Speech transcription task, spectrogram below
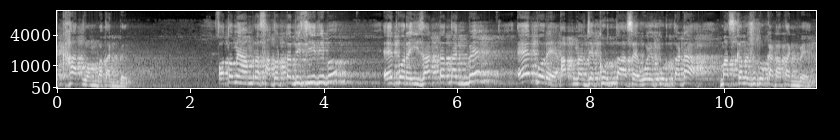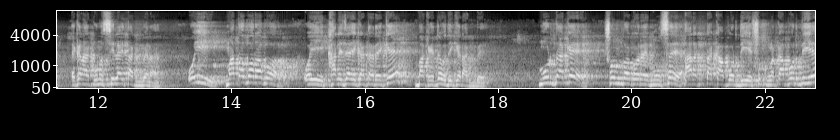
এক হাত লম্বা থাকবে। প্রথমে আমরা চাদরটা বিছিয়ে দিব, এরপরে ইজারটা থাকবে, এরপরে আপনার যে কুর্তা আছে, ওই কুর্তাটা মাঝখানে শুধু কাটা থাকবে, এখানে কোনো সিলাই থাকবে না। ওই মাথা বরাবর ওই খালি জায়গাটা রেখে বাকিটা ওদিকে রাখবে। মুর্দাকে সুন্দর করে মুছে আর একটা কাপড় দিয়ে, শুকনো কাপড় দিয়ে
